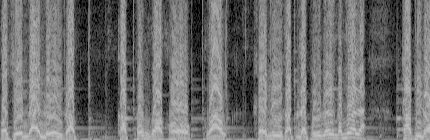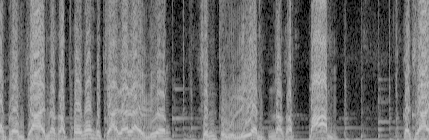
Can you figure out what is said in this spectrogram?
ก็เชิญได้เลยครับกับผมก็ขอกล่าวแค่นี้ครับแล้วพืชเรื่องก็เมื่อแหละ ถ้าพี่น้องพร้อมชายนะครับพอพ้องกระชายหลายๆเรื่องเช่นถุเรียนนะครับปาล์มกระชาย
